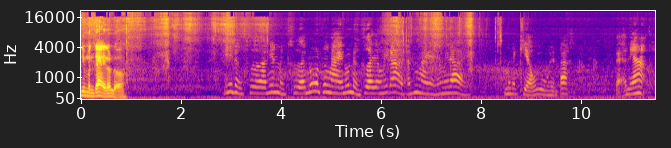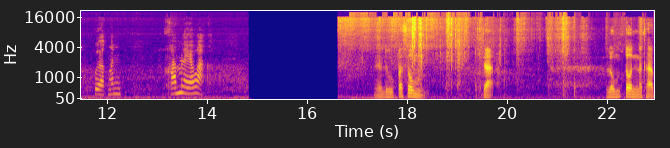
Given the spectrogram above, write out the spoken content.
นี่มันได้แล้วเหรอ นี่หนึ่งเครือเนี่ยหนึ่งเครือนู่นข้างในนู่นหนึ่งเครือยังไม่ได้ อันข้างในอะยังไม่ได้ มันยังเขียวอยู่เห็นปะแต่อันเนี้ยเปลือกมันค้ำแล้วอะเดี๋ยวดูปลาส้มจะล้มต้นนะครับ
